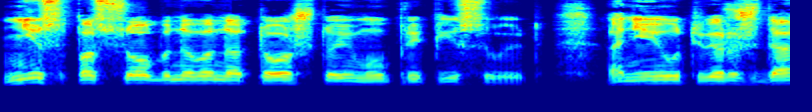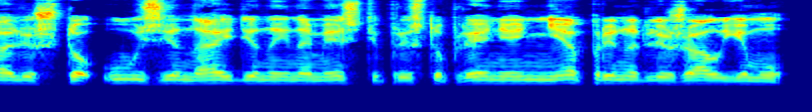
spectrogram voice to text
не способного на то, что ему приписывают. Они утверждали, что Узи, найденный на месте преступления, не принадлежал ему.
